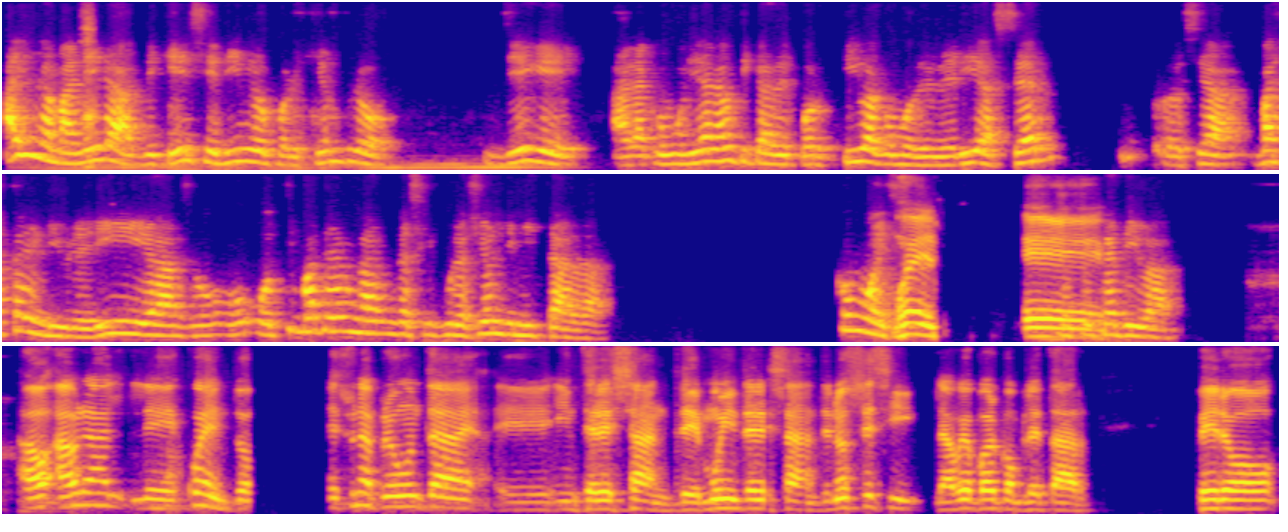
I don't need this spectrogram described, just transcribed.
hay una manera de que ese libro, por ejemplo, llegue a la comunidad náutica deportiva como debería ser, o sea, va a estar en librerías o, o- o va a tener una, una circulación limitada. ¿Cómo es Bueno, eh, expectativa? ahora les cuento. Es una pregunta eh, interesante, muy interesante. No sé si la voy a poder completar, pero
